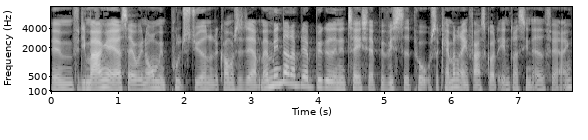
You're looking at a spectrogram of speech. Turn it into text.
Øhm, fordi mange af os er jo enormt impulsstyret, når det kommer til det der. Men mindre der bliver bygget en etage af bevidsthed på, så kan man rent faktisk godt ændre sin adfærd. Ikke?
